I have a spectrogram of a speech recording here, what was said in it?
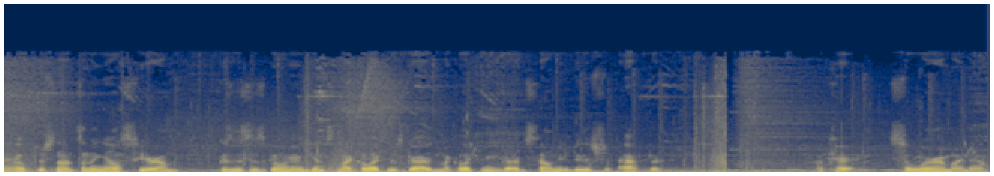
I hope there's not something else here. Um, because this is going against my collector's guide. My collecting guide is telling me to do this shit after. Okay, so where am I now?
